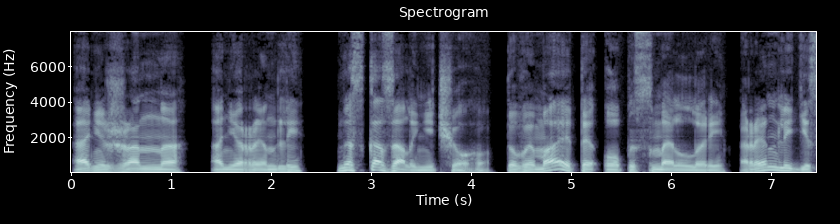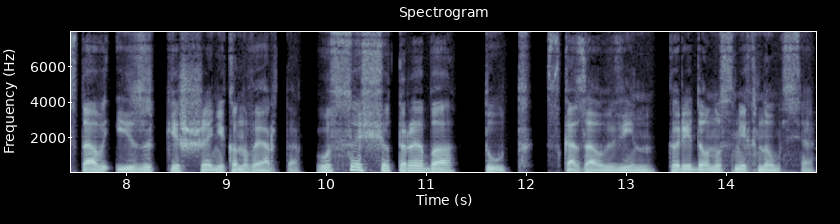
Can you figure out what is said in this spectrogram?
Ані Жанна, ані Ренлі не сказали нічого. То ви маєте опис Меллорі? Ренлі дістав із кишені конверта. Усе, що треба, тут, сказав він. Корідон усміхнувся.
